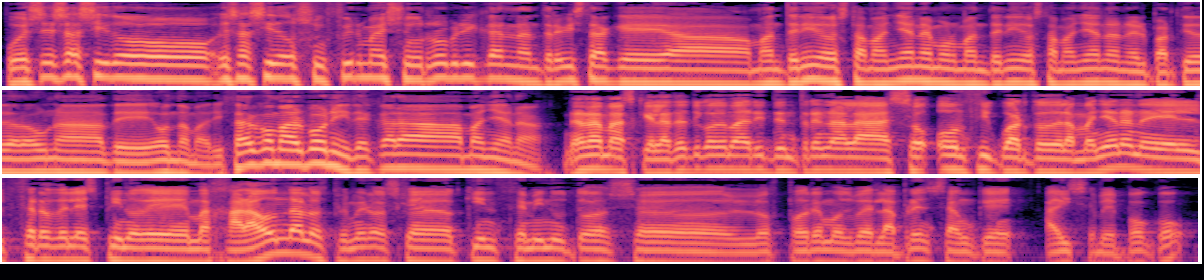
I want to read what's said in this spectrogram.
Pues esa ha sido esa ha sido su firma y su rúbrica en la entrevista que ha mantenido esta mañana, hemos mantenido esta mañana en el partido de la una de Onda Madrid. Algo más, Boni, de cara mañana. Nada más, que el Atlético de Madrid entrena a las 11 y cuarto de la mañana en el Cerro del Espino de Majaraonda. Los primeros eh, 15 minutos eh, los podremos ver la prensa, aunque ahí se ve poco.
